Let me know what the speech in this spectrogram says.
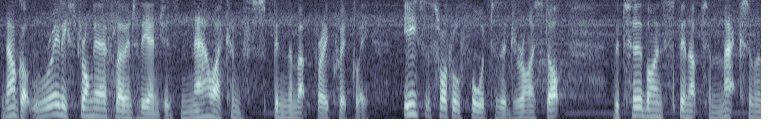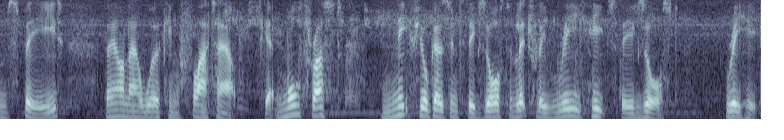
Now got really strong airflow into the engines. Now I can spin them up very quickly. Ease the throttle forward to the dry stop. The turbines spin up to maximum speed. They are now working flat out. To get more thrust, neat fuel goes into the exhaust and literally reheats the exhaust reheat.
